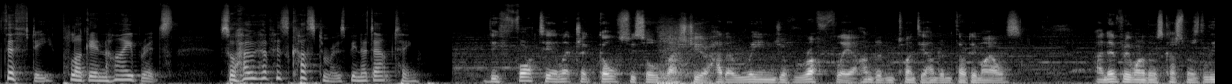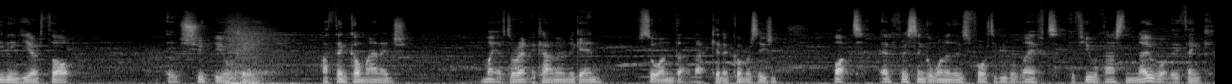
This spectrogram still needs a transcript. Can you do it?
50 plug in hybrids. So, how have his customers been adapting? The 40 electric Golfs we sold last year had a range of roughly 120 130 miles and every one of those customers leaving here thought it should be okay. I think I'll manage. Might have to rent a car and again, so on that, that kind of conversation. But every single one of those 40 people left, if you were to ask them now what they think,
